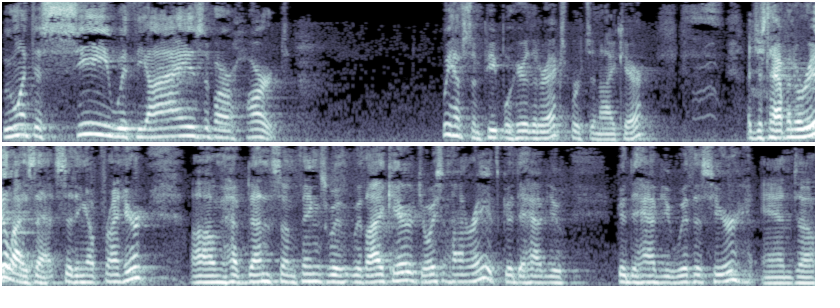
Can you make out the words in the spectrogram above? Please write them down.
We want to see with the eyes of our heart. We have some people here that are experts in eye care. I just happen to realize that sitting up front here. Um, have done some things with, with eye care. Joyce and Honore, it's good to have you, good to have you with us here. And uh,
